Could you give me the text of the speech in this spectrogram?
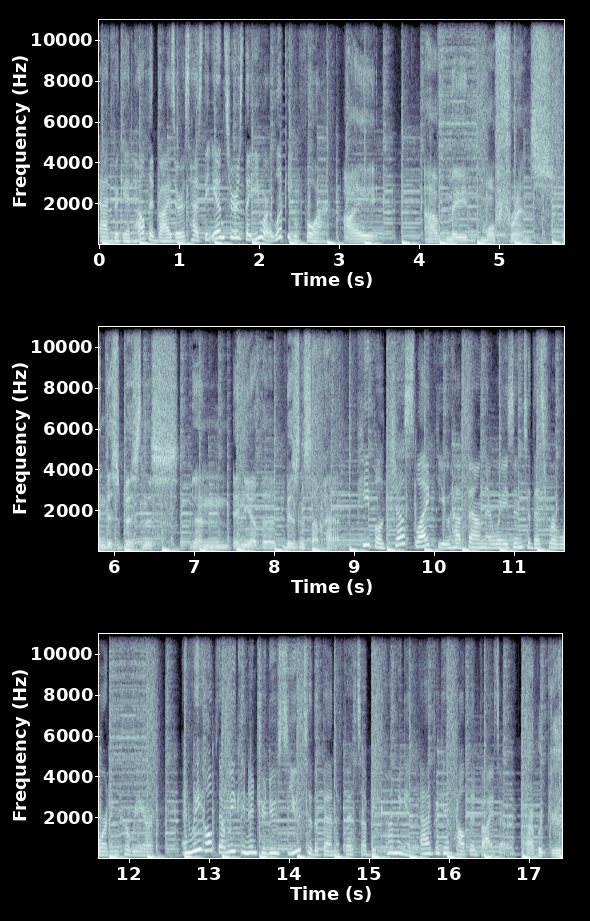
Advocate Health Advisors has the answers that you are looking for. I I've made more friends in this business than any other business I've had. People just like you have found their ways into this rewarding career, and we hope that we can introduce you to the benefits of becoming an Advocate Health Advisor. Advocate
